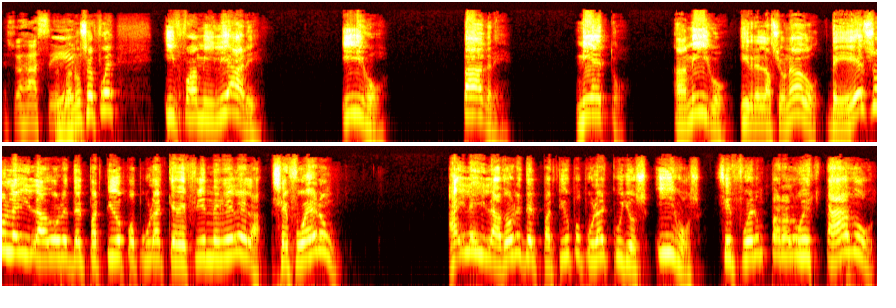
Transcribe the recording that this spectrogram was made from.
Eso es así. tu hermano se fue. Y familiares, hijos, padres, nietos, amigos y relacionados de esos legisladores del Partido Popular que defienden el ELA, se fueron. Hay legisladores del Partido Popular cuyos hijos se fueron para los estados.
